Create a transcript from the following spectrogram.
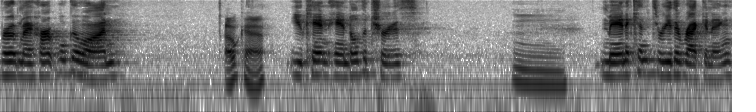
Wrote My Heart Will Go On. Okay. You Can't Handle the Truth. Mannequin 3 The Reckoning.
